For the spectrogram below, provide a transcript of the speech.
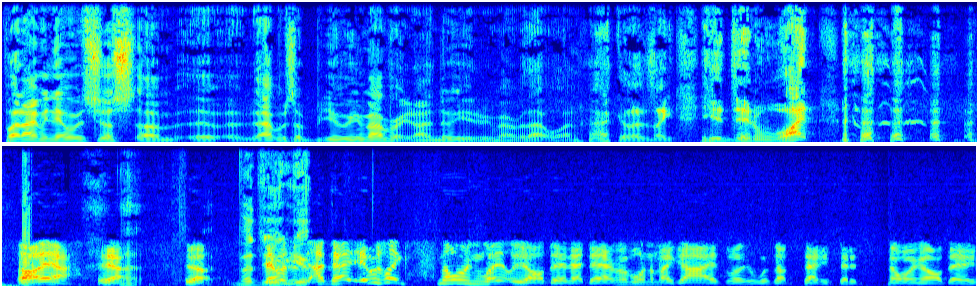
but I mean, it was just um, uh, that was a you remember it. I knew you'd remember that one. I was like, you did what? Oh yeah, yeah, yeah. Uh, but that you- was you- uh, that, it was like snowing lately all day that day. I remember one of my guys was, was upset. He said it's snowing all day.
